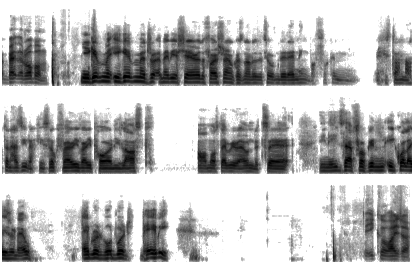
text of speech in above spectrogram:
I bet they rob him. You give him, a, you give him a, maybe a share of the first round because none of the two of them did anything. But fucking, he's done nothing, has he? Like he's looked very, very poor, and he lost almost every round. It's uh, he needs that fucking equalizer now. Edward Woodward, baby. The equalizer.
